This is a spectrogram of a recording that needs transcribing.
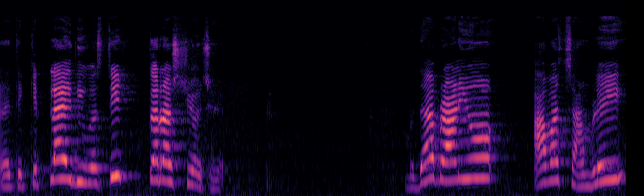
અને તે કેટલાય દિવસથી તરસ્યો છે. બધા પ્રાણીઓ આ વાત સાંભળી,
